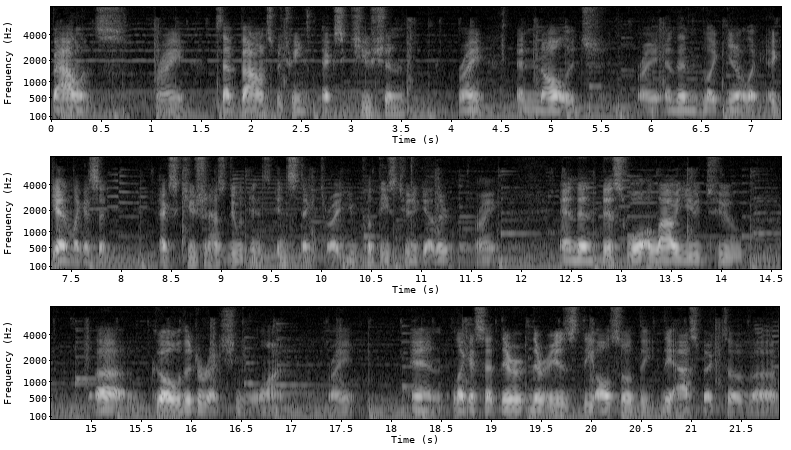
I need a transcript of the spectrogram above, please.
balance, right? It's that balance between execution, right, and knowledge, right? And then like you know, like again, like I said, execution has to do with in- instinct, right? You put these two together, right? And then this will allow you to uh, go the direction you want, right? And like I said, there there is the also the the aspect of uh,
